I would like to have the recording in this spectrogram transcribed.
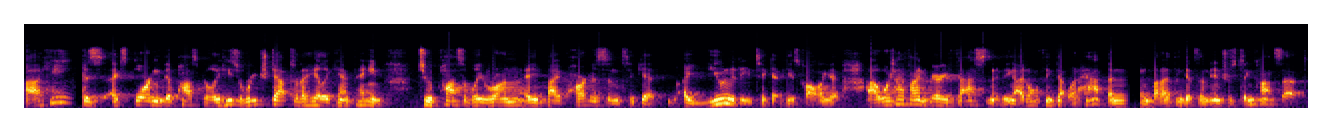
uh, he is exploring the possibility. He's reached out to the Haley campaign to possibly run a bipartisan ticket, a unity ticket, he's calling it, uh, which I find very fascinating. I don't think that would happen, but I think it's an interesting concept.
